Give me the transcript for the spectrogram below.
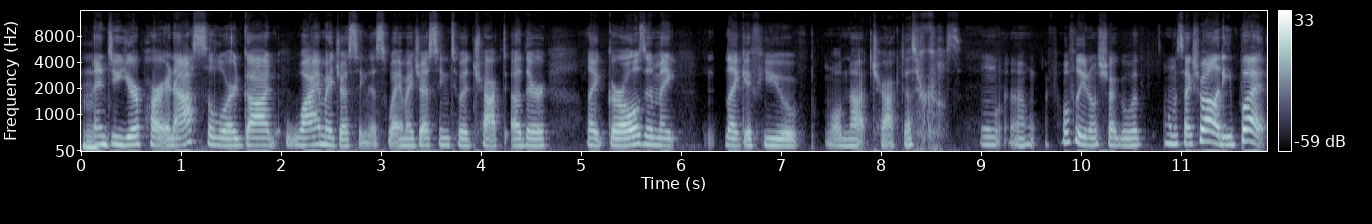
hmm. and do your part and ask the Lord, God, why am I dressing this way? Am I dressing to attract other like girls and make like if you well not attract other girls well, uh, hopefully you don't struggle with homosexuality but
